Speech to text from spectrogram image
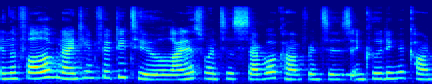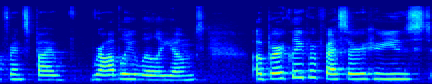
In the fall of 1952, Linus went to several conferences, including a conference by Robley Williams, a Berkeley professor who used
